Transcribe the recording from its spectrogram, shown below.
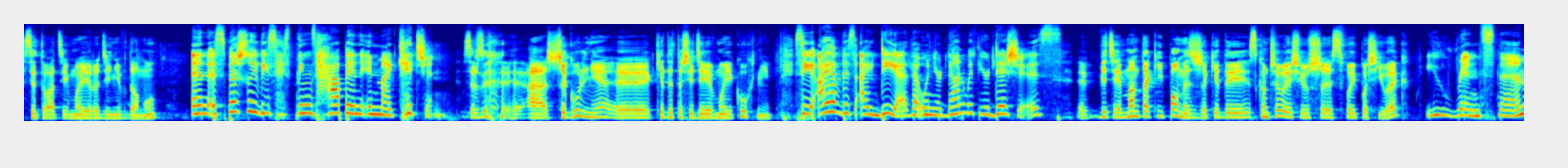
sytuacji w mojej rodzinie w domu. And especially these things happen in my kitchen. A szczególnie e, kiedy to się dzieje w mojej kuchni. See, I have this idea that when you're done with your dishes, e, wiecie, mam taki pomysł, że kiedy skończyłeś już e, swój posiłek, you rinse them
